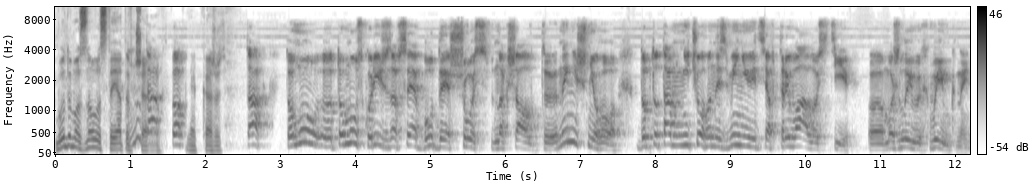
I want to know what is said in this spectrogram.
Будемо знову стояти в Ну, чергах, так, так. як кажуть. Так, тому, е, тому, скоріш за все, буде щось на кшталт е, нинішнього, тобто там нічого не змінюється в тривалості е, можливих вимкнень.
